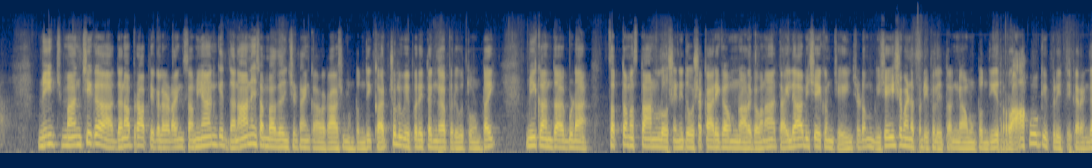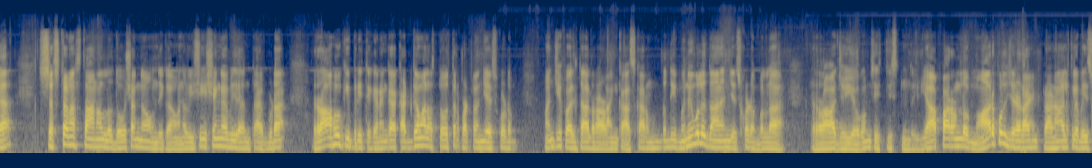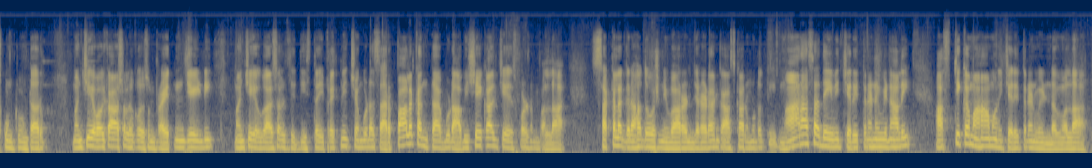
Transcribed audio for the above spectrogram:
నీ మంచిగా ధనప్రాప్తి కలగడానికి సమయానికి ధనాన్ని సంపాదించడానికి అవకాశం ఉంటుంది. ఖర్చులు విపరీతంగా పెరుగుతూ ఉంటాయి. మీకంతా కూడా సప్తమ స్థానంలో శని దోషకారిగా ఉన్నారు కావున తైలాభిషేకం చేయించడం విశేషమైన ప్రతిఫలితంగా ఉంటుంది. రాహుకి ప్రీతికరంగా షష్టమ స్థానంలో దోషంగా ఉంది కావున విశేషంగా మీరంతా కూడా రాహుకి ప్రీతికరంగా ఖడ్గమల స్తోత్ర పట్టణం చేసుకోవడం మంచి ఫలితాలు రావడానికి ఆస్కారం ఉంటుంది. మునువులు దానం చేసుకోవడం వల్ల రాజయోగం సిద్ధిస్తుంది. వ్యాపారంలో మార్పులు జరగడానికి ప్రణాళికలు వేసుకుంటూ ఉంటారు. మంచి అవకాశాల కోసం ప్రయత్నం చేయండి. మంచి యోగాసనాలు సిద్ధిస్తాయి. ప్రతినిత్యం కూడా సర్పాలకంతా కూడా అభిషేకాలు చేసుకోవడం వల్ల సకల గ్రహదోష నివారణ జరగడానికి ఆస్కారం ఉంటుంది. మానసదేవి చరిత్రను వినాలి. అస్థిక మహాముని చరిత్రను వినడం వల్ల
